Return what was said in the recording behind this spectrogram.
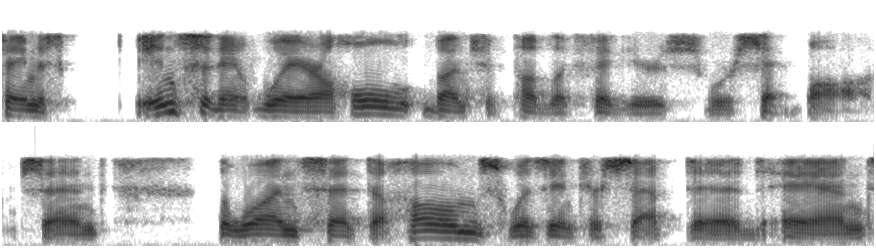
famous incident where a whole bunch of public figures were sent bombs, and the one sent to Holmes was intercepted, and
